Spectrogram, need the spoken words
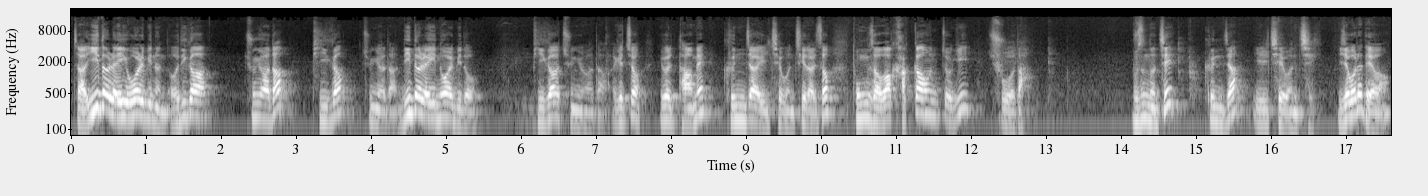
자, either A or B는 어디가 중요하다? B가 중요하다. neither A nor B도 B가 중요하다. 알겠죠? 이걸 다음에 근자 일체 원칙이라 해서 동사와 가까운 쪽이 주어다. 무슨 원칙? 근자 일체 원칙. 잊어버려야 돼요.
